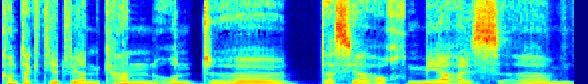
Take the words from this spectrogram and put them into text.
kontaktiert werden kann und äh, das ja auch mehr als ähm,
